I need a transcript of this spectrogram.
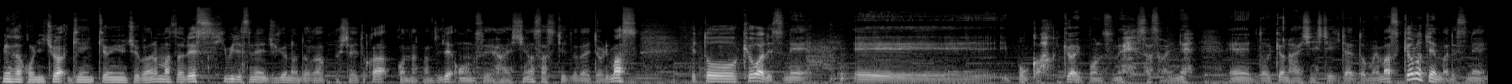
皆さんこんにちは。現役教員 YouTuber の松田です。日々ですね、授業の動画アップしたりとか、こんな感じで音声配信をさせていただいております。えっと、今日はですね、えー、1本か。今日は1本ですね。さすがにね。えー、っと、今日の配信していきたいと思います。今日のテーマはですね、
